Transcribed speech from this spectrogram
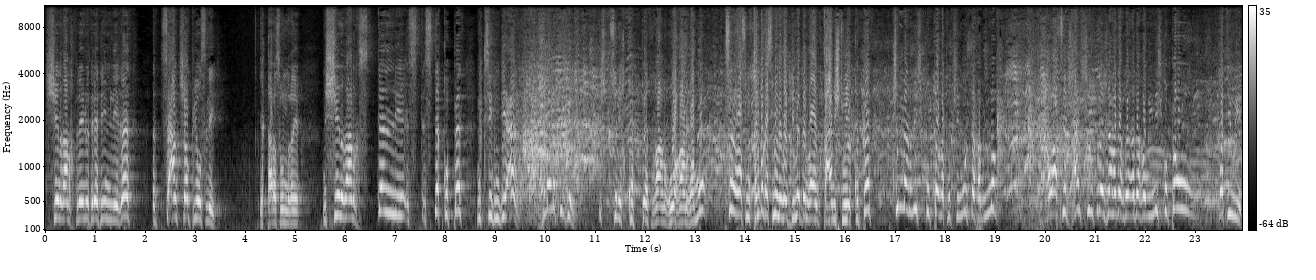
الشين غنخ 32 اللي غاث تسعة تشامبيونز ليغ يقرا سون نغني نشين غنخ ستة اللي ستة كوبات نكسيت مديعان. زعما ما تلقم اش تشري كوبات غنغوا غنغمو خصنا راس نقلبك اسمي غادي مادام غنوقع شوية كوبات كما نغيش كوبا غتمكشي المنتخب النغ أو شحال شي تراجع هذا هذا غوينيش كوبا وتيوين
